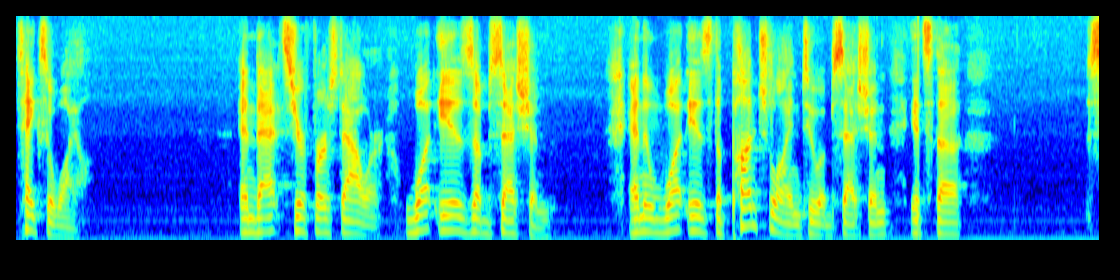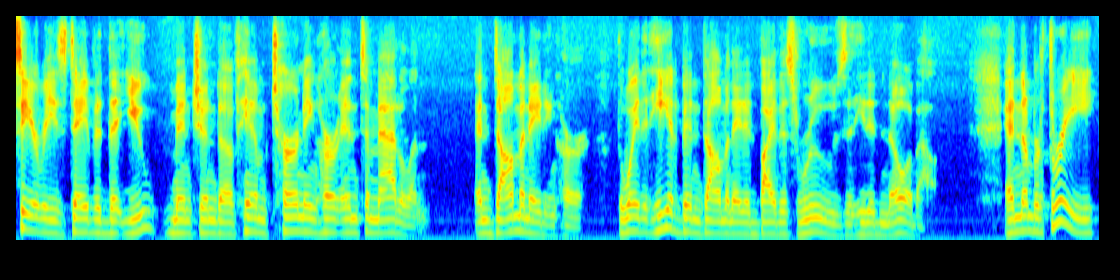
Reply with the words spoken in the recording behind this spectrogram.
takes a while. And that's your first hour. What is obsession? And then what is the punchline to obsession? It's the series, David, that you mentioned of him turning her into Madeleine and dominating her the way that he had been dominated by this ruse that he didn't know about. And number three,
